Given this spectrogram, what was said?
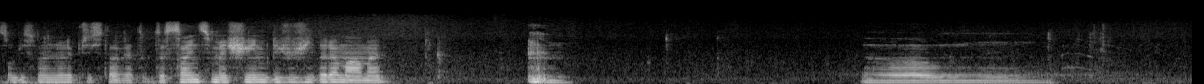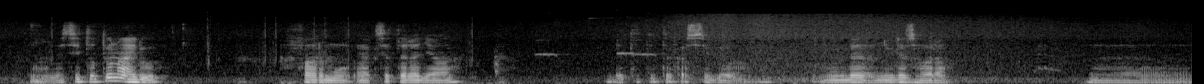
co bychom měli přistavět. To je Science Machine, když už ji teda máme. um, no, jestli to tu najdu. Farmu, jak se teda dělá. Kde to tu tak asi bylo. Někde, někde z hora. Eh,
